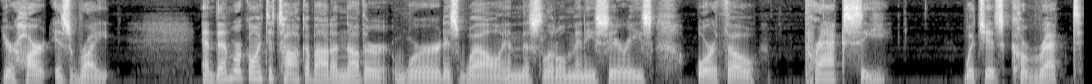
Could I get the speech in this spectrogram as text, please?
Your heart is right. And then we're going to talk about another word as well in this little mini series, orthopraxy, which is correct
